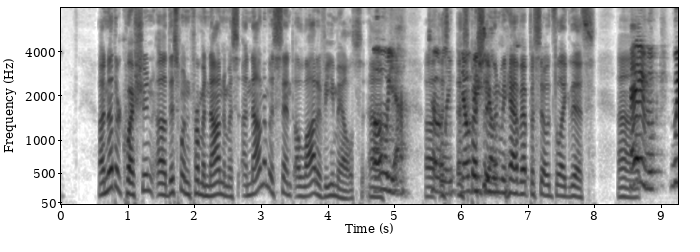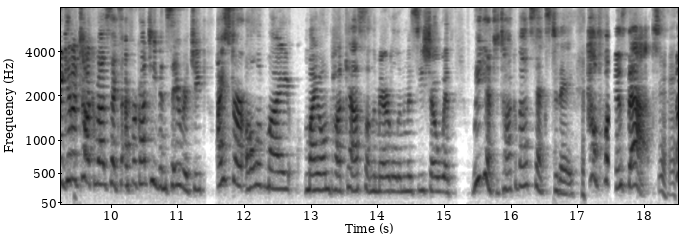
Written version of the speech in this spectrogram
Another question. Uh, this one from anonymous. Anonymous sent a lot of emails. Uh, oh yeah. uh, totally. No especially when we have episodes like this. Uh, Hey, we get to talk about sex. I forgot to even say, Richie, I start all of my my own podcasts on the Marital Intimacy Show with "We get to talk about sex today." How fun is that?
